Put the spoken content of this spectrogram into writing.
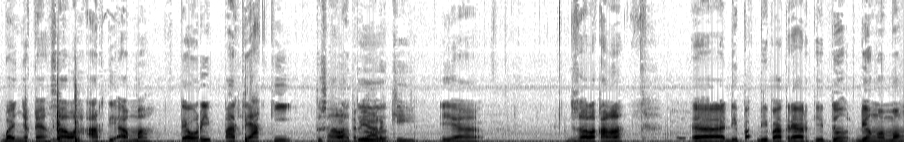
Banyak yang salah arti ama teori patriarki. Itu salah Patriarki. tuh. Iya. Itu salah karena eh, di di patriarki itu dia ngomong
